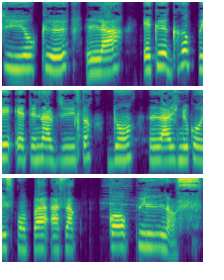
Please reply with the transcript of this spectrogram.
sûre que là est que Grand P est un adulte dont l'âge ne correspond pas à sa corpulence.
